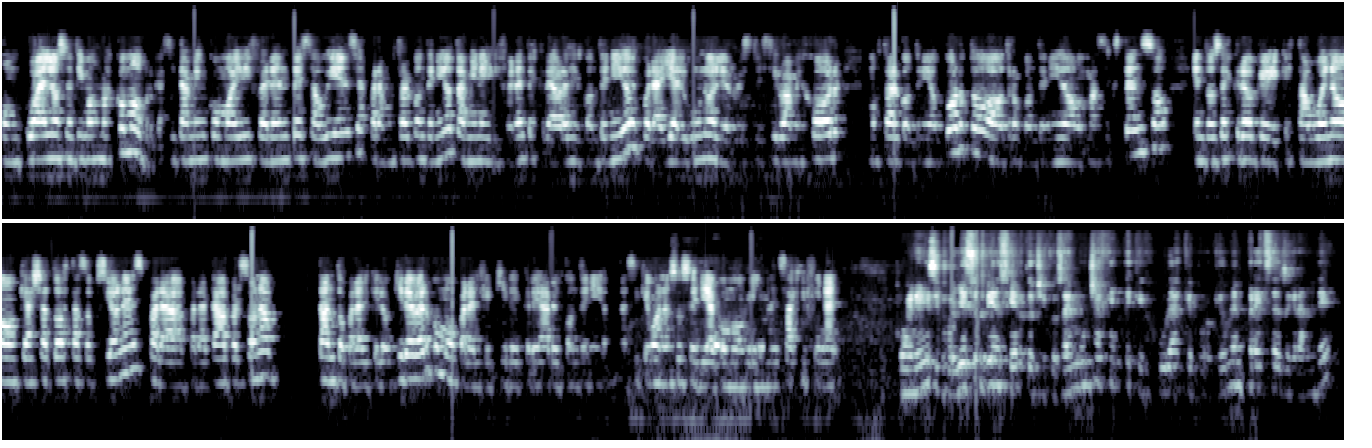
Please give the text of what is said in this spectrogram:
con cuál nos sentimos más cómodos, porque así también como hay diferentes audiencias para mostrar contenido, también hay diferentes creadores de contenido y por ahí a alguno le, le sirva mejor mostrar contenido corto, a otro contenido más extenso. Entonces creo que, está bueno que haya todas estas opciones para, cada persona, tanto para el que lo quiere ver como para el que quiere crear el contenido. Así que bueno, eso sería como mi mensaje final. Buenísimo, y eso es bien cierto, chicos. Hay mucha gente que jura que porque una empresa es grande,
